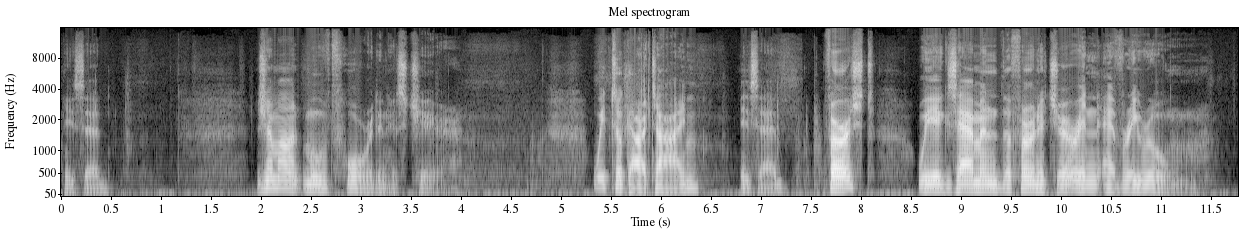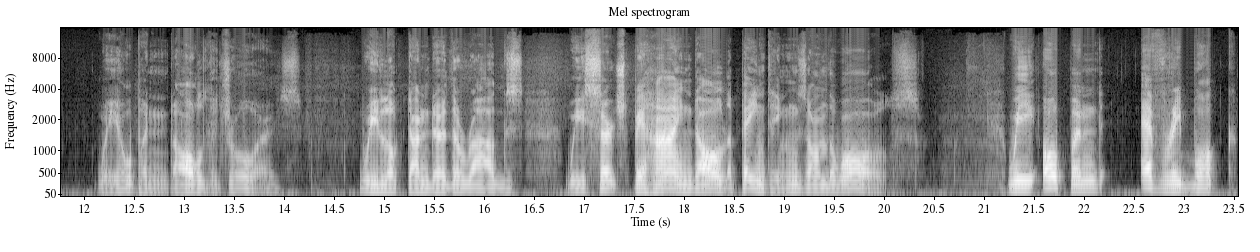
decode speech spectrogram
he said. Germain moved forward in his chair. We took our time, he said. First, we examined the furniture in every room. We opened all the drawers. We looked under the rugs. We searched behind all the paintings on the walls. We opened every book.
